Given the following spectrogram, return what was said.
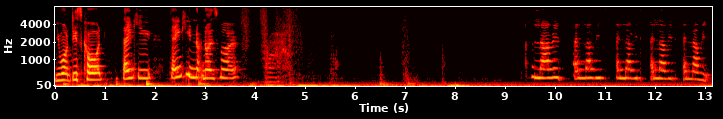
You want Discord? Thank you. Thank you, no- Nosmo. I love it. I love it. I love it. I love it. I love it.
